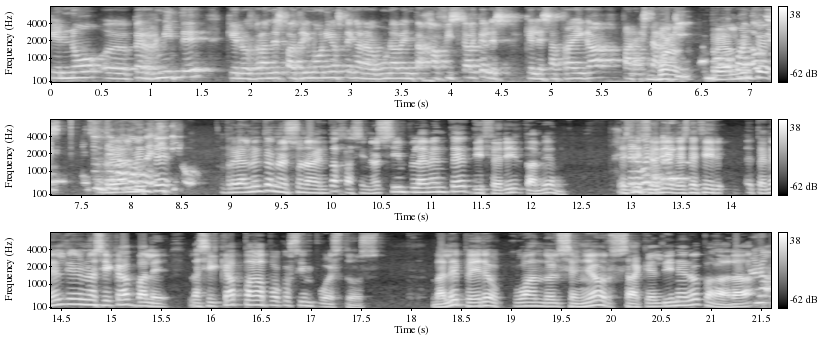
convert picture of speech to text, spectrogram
que no eh, permite que los grandes patrimonios tengan alguna ventaja fiscal que les, que les atraiga para estar Bueno, aquí. realmente- es, es un tema realmente- competitivo. Realmente no es una ventaja, sino es simplemente diferir también. Es Pero diferir, es decir, tener el dinero en una SICAP, vale, la SICAP paga pocos impuestos, ¿vale? Pero cuando el señor saque el dinero, pagará No, no,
